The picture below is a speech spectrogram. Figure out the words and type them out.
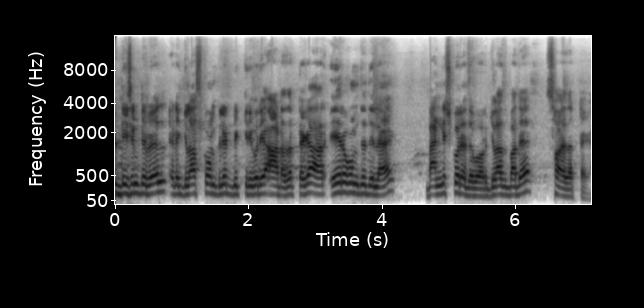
ডিসেন্ট টেবিল এটা গ্লাস কমপ্লিট বিক্রি করি আট হাজার টাকা আর এরকম যদি নেয় বার্নিশ করে দেবো আর গ্লাস বাদে ছয় হাজার টাকা।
